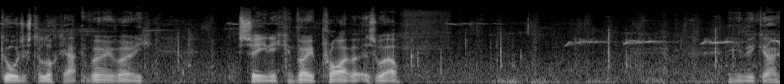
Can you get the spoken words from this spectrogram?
gorgeous to look at. Very, very scenic and very private as well. Here we go.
